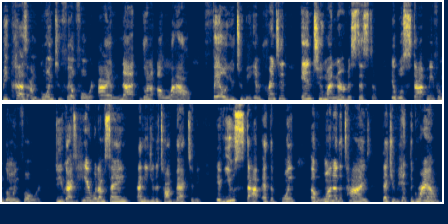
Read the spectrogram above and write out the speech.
Because I'm going to fail forward. I am not going to allow failure to be imprinted into my nervous system. It will stop me from going forward. Do you guys hear what I'm saying? I need you to talk back to me. If you stop at the point of one of the times that you've hit the ground,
